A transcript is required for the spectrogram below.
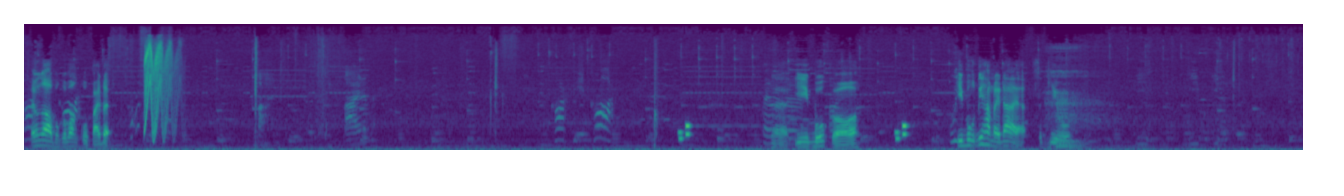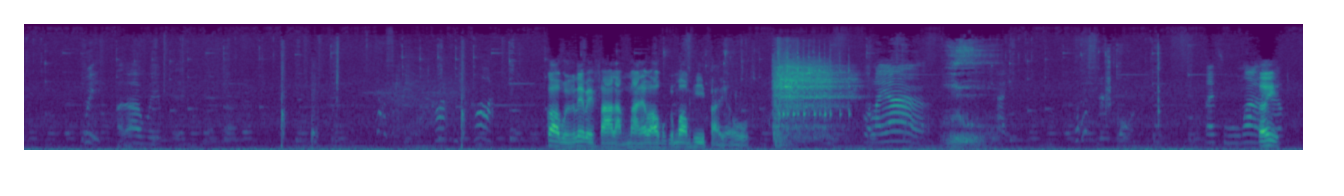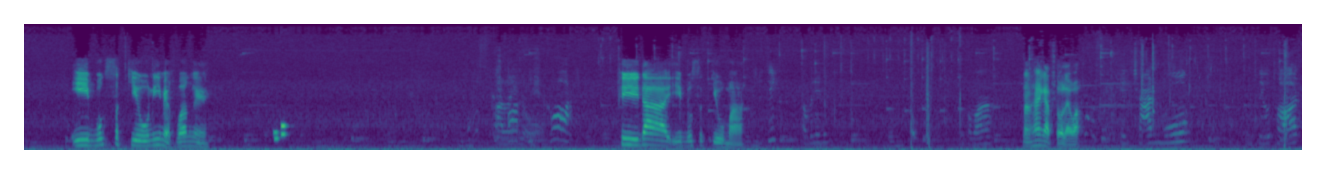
แล้วมึงก็เอาโปเกมอนกูไปด้วยอะตายแล้วเอออีบุ๊กเหรอ อีบุ๊กที่ทำอะไรได้อะสกิล ก็มึงเล่นไปฟาร์หลังมาแล้วเอาโปเกมอนพี่ไปอะโอ้ตัวอะไรอะได้ได้ฟูมากเฮ้ยครับอีบุ๊กสกิลนี่หมายความว่าไง อะไรหนูพี่ได้อีบุ๊กสกิลมา ดิเอาไปดิดิเอามามันให้กับตัวอะไรวะ เอ็นชานบุ๊กลิวทอส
